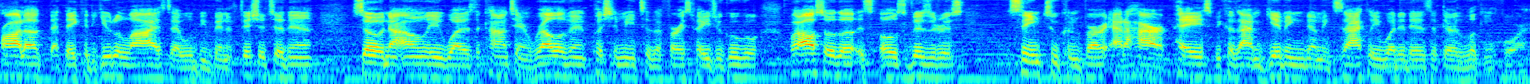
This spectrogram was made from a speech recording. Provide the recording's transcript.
product that they could utilize that would be beneficial to them. So not only was the content relevant, pushing me to the first page of Google, but also the, those visitors seem to convert at a higher pace because I'm giving them exactly what it is that they're looking for.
